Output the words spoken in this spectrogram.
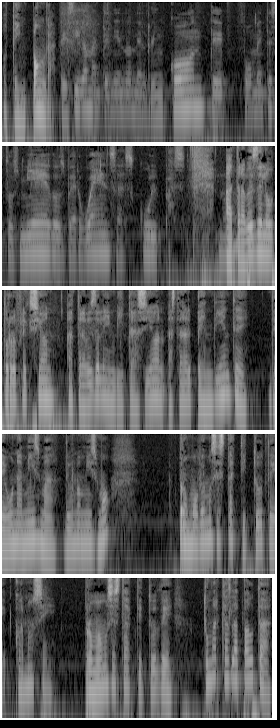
O te imponga. Te siga manteniendo en el rincón, te fomente estos miedos, vergüenzas, culpas. A través de la autorreflexión, a través de la invitación a estar al pendiente de una misma, de uno mismo, promovemos esta actitud de conoce, promovemos esta actitud de tú marcas la pauta,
